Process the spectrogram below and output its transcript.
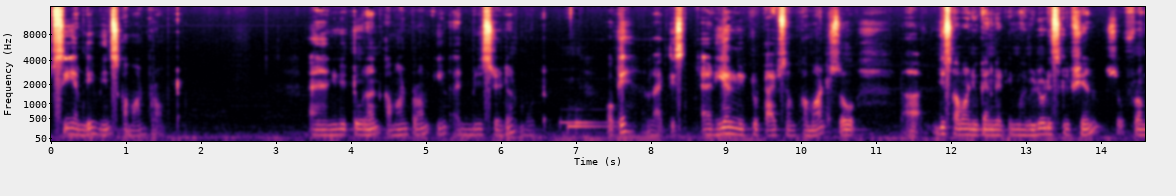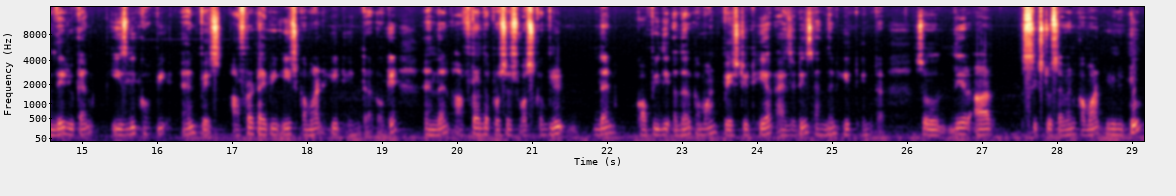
cmd means command prompt. And you need to run command prompt in administrator mode. Okay like this. And here you need to type some command. So uh, this command you can get in my video description. So from there you can easily copy and paste. After typing each command hit enter. Okay? And then after the process was complete then copy the other command paste it here as it is and then hit enter. So there are six to seven command you need to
